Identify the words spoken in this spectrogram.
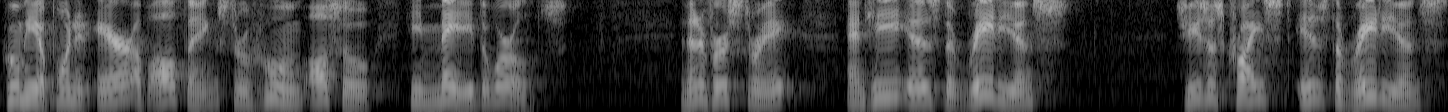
whom he appointed heir of all things, through whom also he made the worlds. And then in verse 3, and he is the radiance, Jesus Christ is the radiance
